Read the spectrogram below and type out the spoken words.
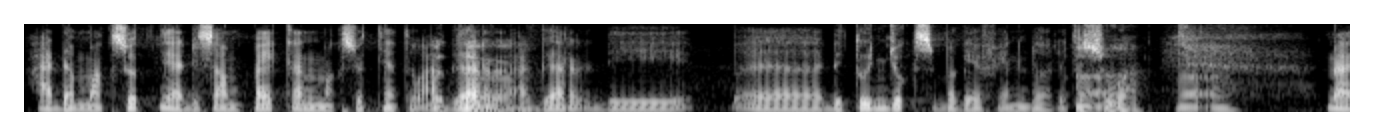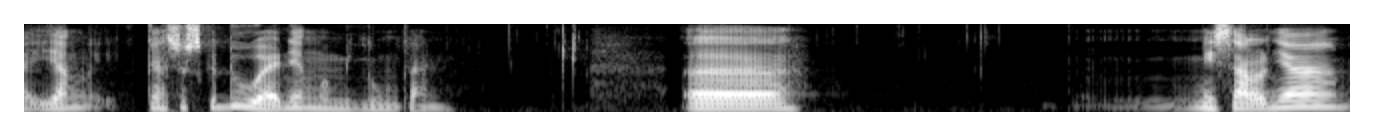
ada maksudnya disampaikan maksudnya tuh agar Betul. agar di eh, ditunjuk sebagai vendor itu Heeh, suap. heeh. Nah, yang kasus kedua ini yang membingungkan. Eh misalnya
